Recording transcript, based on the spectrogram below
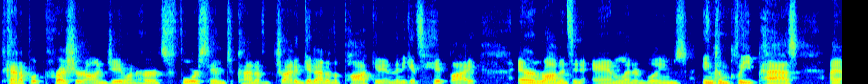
to kind of put pressure on Jalen Hurts, force him to kind of try to get out of the pocket. And then he gets hit by Aaron Robinson and Leonard Williams. Incomplete pass. I,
